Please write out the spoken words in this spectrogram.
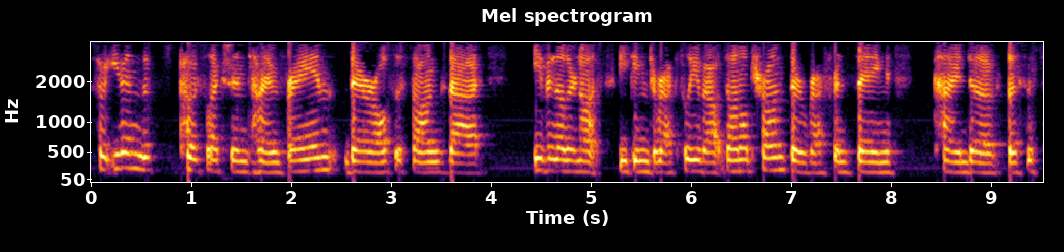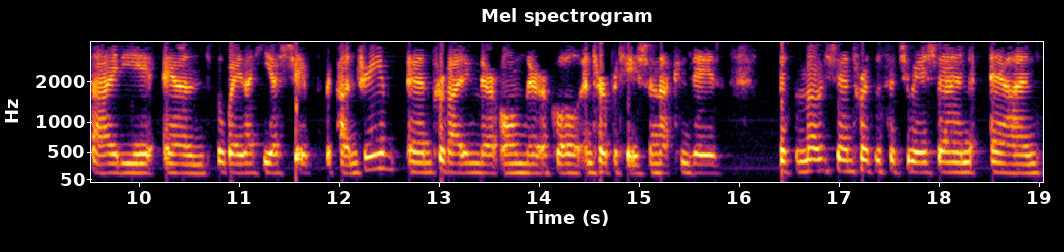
so even this post-election time frame, there are also songs that, even though they're not speaking directly about Donald Trump, they're referencing kind of the society and the way that he has shaped the country and providing their own lyrical interpretation that conveys this emotion towards the situation and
